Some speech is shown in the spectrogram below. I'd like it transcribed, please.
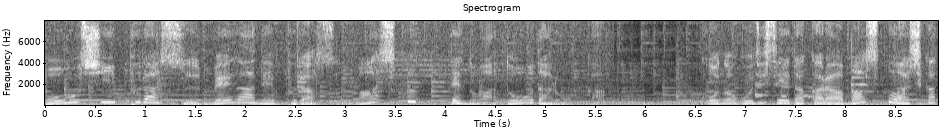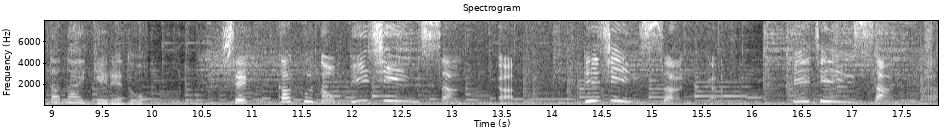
帽子プラスメガネプラスマスクってのはどうだろうか。このご時世だからマスクは仕方ないけれどせっかくの美人さんが美人さんが美人さんが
